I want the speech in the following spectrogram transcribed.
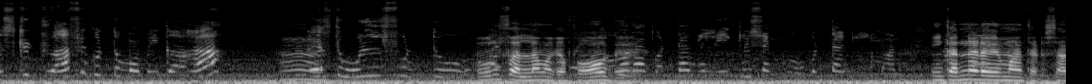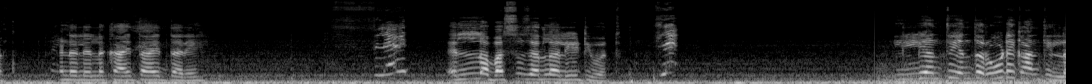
ಎಷ್ಟು ಟ್ರಾಫಿಕ್ ಉಂಟು ಮಮ್ಮಿ ಈಗ ಎಷ್ಟು ಉಲ್ಫ್ ಉಂಟು. ಉಲ್ಫ್ ಅಲ್ಲ ಮಗ ಫಾಗ್ ಗೊತ್ತಾಗ್ಲಿಲ್ಲ ಇಂಗ್ಲಿಷ್ ಗೊತ್ತಾಗ್ಲಿಲ್ಲ ಮಾಡು. ನೀ ಕನ್ನಡವೇ ಮಾತಾಡು ಸಾಕು. ಕನ್ನಡಲ್ಲೆಲ್ಲ ಕಾಯ್ತಾ ಇದ್ದಾರೆ. ಎಲ್ಲ ಬಸ್ಸಸ್ ಎಲ್ಲ ಲೇಟ್ ಇವತ್ತು. ಇಲ್ಲಿ ಅಂತೂ ಎಂತ ರೋಡೇ ಕಾಣ್ತಿಲ್ಲ.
